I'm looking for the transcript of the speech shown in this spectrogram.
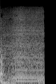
you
